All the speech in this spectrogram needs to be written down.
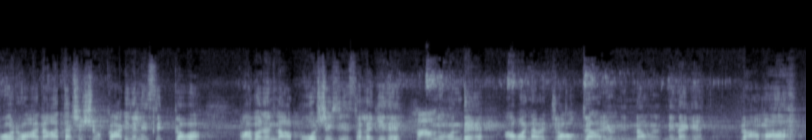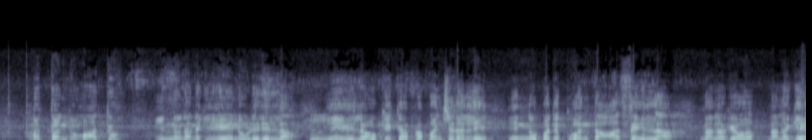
ಓರ್ವ ಅನಾಥ ಶಿಶು ಕಾಡಿನಲ್ಲಿ ಸಿಕ್ಕವ. ಅವನನ್ನ ಪೋಷಿಸಿ ಸಲಗಿದೆ. ಇನ್ನು ಮುಂದೆ ಅವನ ಜವಾಬ್ದಾರಿಯು ನಿನ್ನ ನಿನಗೆ. ರಾಮ ಮತ್ತೊಂದು ಮಾತು. ಇನ್ನು ನನಗೆ ಏನು ಉಳಿದಿಲ್ಲ. ಈ ಲೌಕಿಕ ಪ್ರಪಂಚದಲ್ಲಿ ಇನ್ನು ಬದುಕುವಂತ ಆಸೆ ಇಲ್ಲ. ನನಗೆ ನನಗೆ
